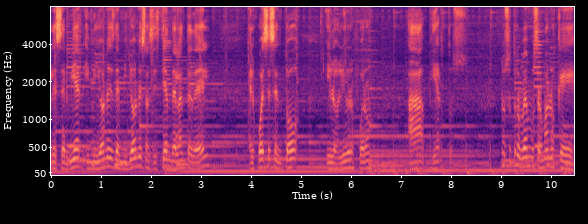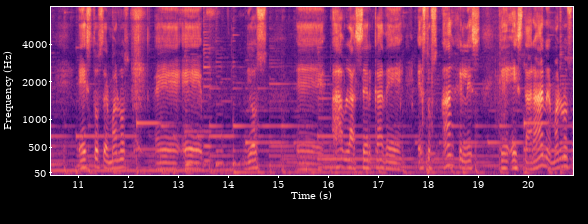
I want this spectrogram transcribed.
le servían y millones de millones asistían delante de él. El juez se sentó y los libros fueron abiertos. Nosotros vemos, hermanos, que estos hermanos, eh, eh, Dios eh, habla acerca de estos ángeles que estarán, hermanos,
